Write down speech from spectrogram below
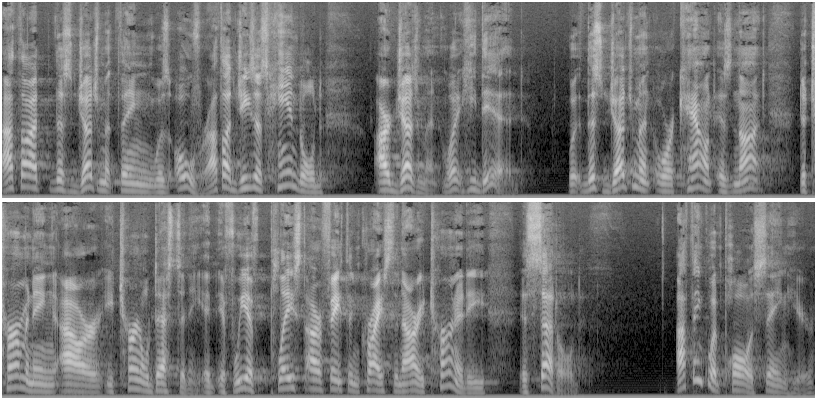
I thought this judgment thing was over. I thought Jesus handled our judgment. What he did. This judgment or account is not determining our eternal destiny. If we have placed our faith in Christ, then our eternity is settled. I think what Paul is saying here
